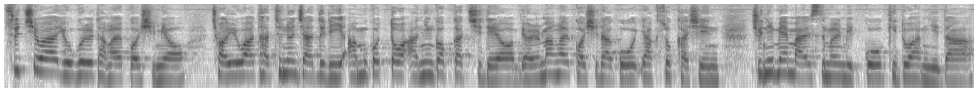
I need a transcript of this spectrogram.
수치와 욕을 당할 것이며 저희와 다투는 자들이 아무것도 아닌 것 같이 되어 멸망할 것이라고 약속하신 주님의 말씀을 믿고 기도합니다.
